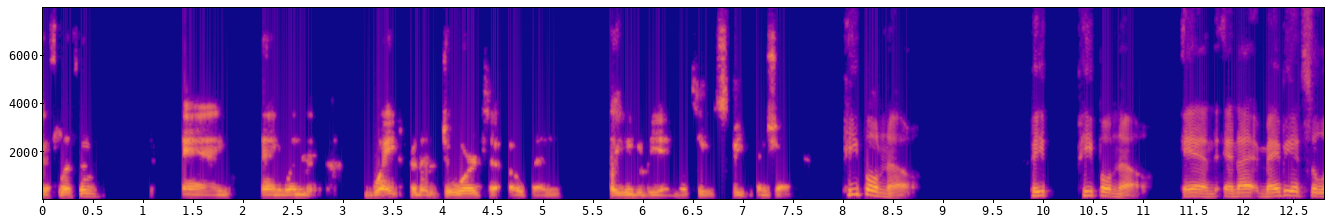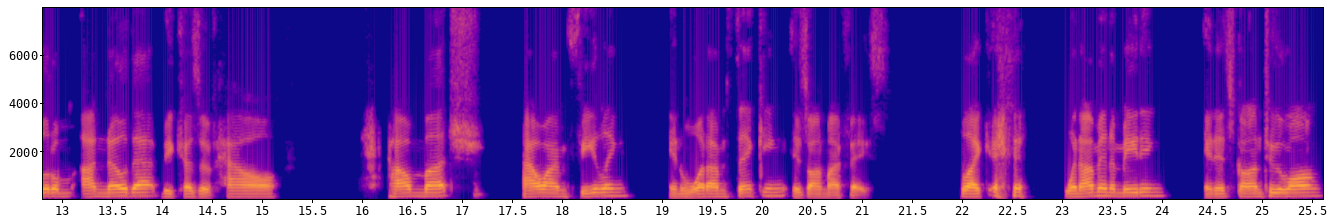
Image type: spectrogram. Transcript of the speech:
just listen, and then when wait for the door to open for you to be able to speak and share. People know. Pe- people know, and and I, maybe it's a little. I know that because of how how much how I'm feeling and what I'm thinking is on my face. Like when I'm in a meeting and it's gone too long,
